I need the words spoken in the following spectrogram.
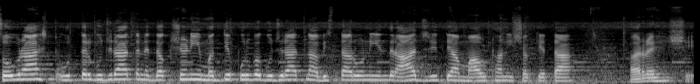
સૌરાષ્ટ્ર, ઉત્તર ગુજરાત અને દક્ષિણી મધ્ય પૂર્વ ગુજરાતના વિસ્તારોની અંદર આ જ રીતે આ માવઠાની શક્યતા રહેશે.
